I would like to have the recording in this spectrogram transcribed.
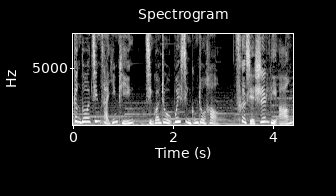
更多精彩音频请关注微信公众号，侧写师李昂。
